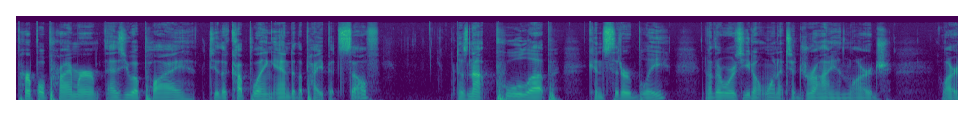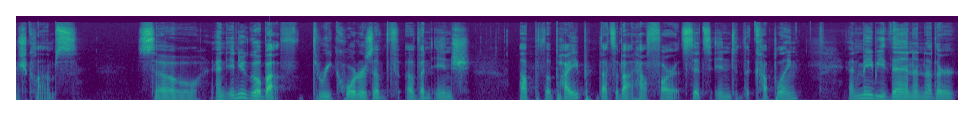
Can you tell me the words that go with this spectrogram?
purple primer as you apply to the coupling and to the pipe itself does not pool up considerably. In other words, you don't want it to dry in large large clumps. So, and, and you go about three quarters of, of an inch up the pipe. That's about how far it sits into the coupling. And maybe then another,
